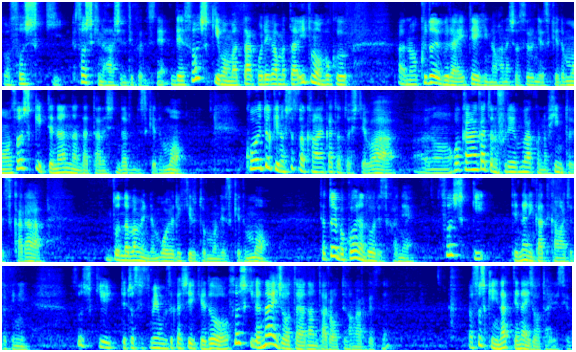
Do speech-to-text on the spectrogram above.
組織組織の話出てくるんですね。で組織もまたこれがまたいつも僕あの、くどいぐらい定義の話をするんですけども、組織って何なんだって話になるんですけども、こういう時の一つの考え方としては、あの、これ考え方のフレームワークのヒントですから、どんな場面でも応用できると思うんですけども、例えばこういうのはどうですかね？組織って何かって考えた時に、組織ってちょっと説明難しいけど、組織がない状態は何だろうって考えるわけですね。組織になってない状態ですよ。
